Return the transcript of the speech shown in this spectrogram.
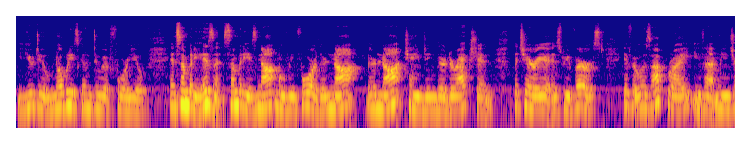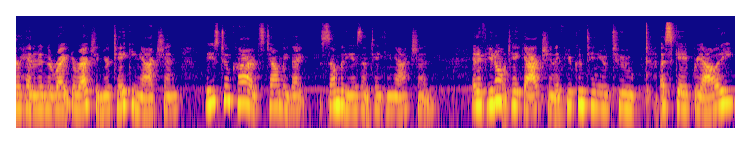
You do. Nobody's going to do it for you. And somebody isn't. Somebody is not moving forward. They're not they're not changing their direction. The chariot is reversed. If it was upright, that means you're headed in the right direction. You're taking action. These two cards tell me that somebody isn't taking action. And if you don't take action, if you continue to escape reality,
